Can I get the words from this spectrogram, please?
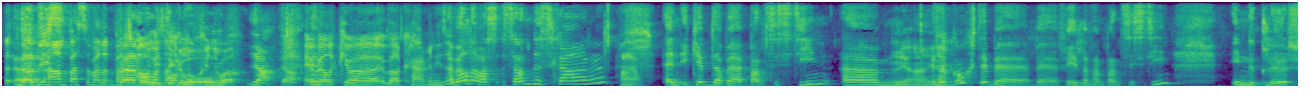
Het aanpassen van het patroon was al goed genoeg. Ja. Ja. En welk, eh, welk garen is het? Wel, dat was Sandescharen. Ah, ja. En ik heb dat bij Pansestien ehm Ja, ja. gekocht, hè, bij, bij Veerle van Pansestien. In de kleur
